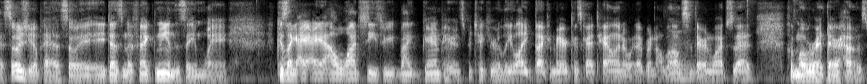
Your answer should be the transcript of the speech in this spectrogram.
a sociopath, so it, it doesn't affect me in the same way. Because like I, I- I'll watch these. My grandparents particularly like like America's Got Talent or whatever, and I'll, I'll sit mm-hmm. there and watch that from over at their house,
